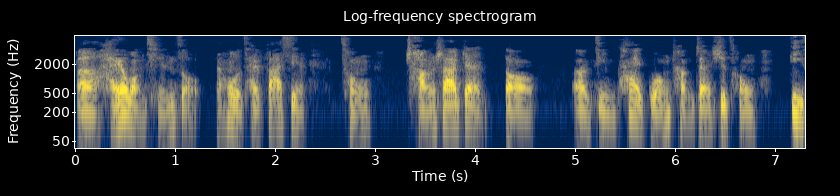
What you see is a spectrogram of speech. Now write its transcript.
呃，还要往前走。然后我才发现，从长沙站到呃景泰广场站是从第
